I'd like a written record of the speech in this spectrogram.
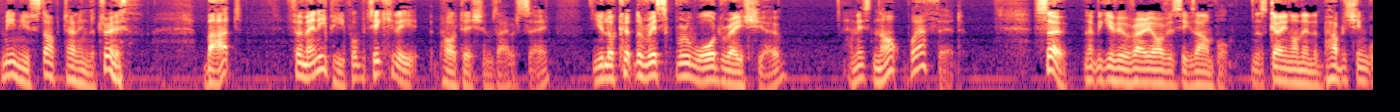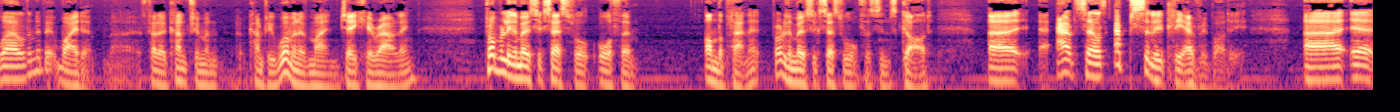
mean you stop telling the truth. But for many people, particularly politicians, I would say, you look at the risk reward ratio and it's not worth it. So, let me give you a very obvious example that's going on in the publishing world and a bit wider. Uh, fellow countryman, countrywoman of mine, J.K. Rowling, probably the most successful author on the planet, probably the most successful author since God, uh, outsells absolutely everybody, uh, uh,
